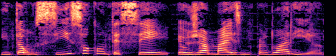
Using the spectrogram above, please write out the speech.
Então, se isso acontecer, eu jamais me perdoaria.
